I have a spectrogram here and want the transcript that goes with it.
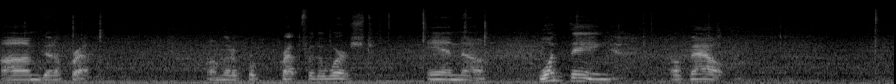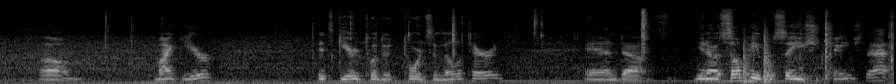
I'm gonna prep. I'm gonna prep for the worst. And uh, one thing about um, my gear, it's geared toward the, towards the military. And uh, you know, some people say you should change that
